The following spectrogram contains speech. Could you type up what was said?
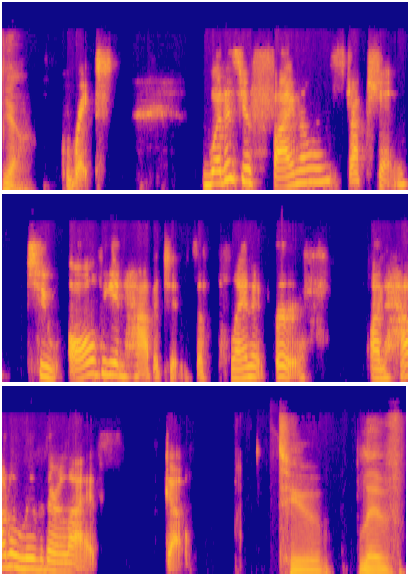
Yeah. Great. What is your final instruction to all the inhabitants of planet Earth on how to live their lives? Go. To live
